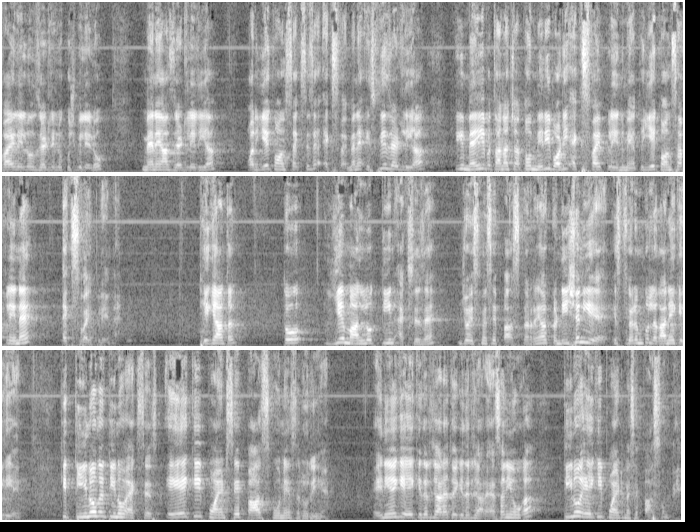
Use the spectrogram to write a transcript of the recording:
वाई ले लो जेड ले लो, कुछ भी ले लो, मैंने यहाँ जेड ले लिया और ये कौन सा एक्सिस है? एक्स वाई मैंने इसलिए जेड लिया क्योंकि मैं ये बताना चाहता हूँ, मेरी बॉडी एक्स वाई प्लेन में है तो ये कौन सा प्लेन है? एक्स वाई प्लेन है। ठीक है यहाँ तक? तो ये मान लो तीन एक्सेस हैं जो इसमें से पास कर रहे हैं और कंडीशन ये है इस थ्योरम को लगाने के लिए कि तीनों के तीनों एक्सेस एक ही पॉइंट से पास होने ज़रूरी हैं। ये नहीं है कि एक इधर जा रहा है तो एक इधर जा रहा है, ऐसा नहीं होगा। तीनों एक ही पॉइंट में से पास होंगे।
